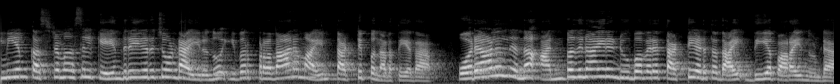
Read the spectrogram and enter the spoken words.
പ്രീമിയം കസ്റ്റമേഴ്സിൽ കേന്ദ്രീകരിച്ചുകൊണ്ടായിരുന്നു ഇവർ പ്രധാനമായും തട്ടിപ്പ് നടത്തിയത്. ഒരാളിൽ നിന്ന് അൻപതിനായിരം രൂപ വരെ തട്ടിയെടുത്തതായി ദിയ പറയുന്നുണ്ട്.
